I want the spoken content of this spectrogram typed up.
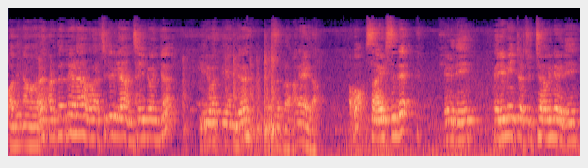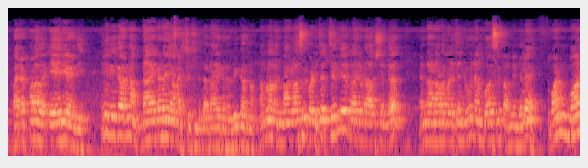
പതിനാറ്. അടുത്ത എത്രയാണ് അവിടെ വരച്ചിട്ടില്ല. അഞ്ച് ഇന്റു അഞ്ച് ഇരുപത്തിയഞ്ച് എക്സെട്ര അങ്ങനെ എഴുതാം. അപ്പോ സൈഡ്സിന്റെ എഴുതി പെരിമീറ്റർ ചുറ്റളവിന്റെ എഴുതി പരപ്പളവ് ഏരിയ എഴുതി. ഇനി വികരണം. ഡയഗണൽ ഞാൻ വരച്ചിട്ടുണ്ട് ഡയഗണൽ വികരണം. നമ്മൾ ഒൻപതാം ക്ലാസ്സിൽ പഠിച്ച ചെറിയ കാര്യയുടെ ആവശ്യമുണ്ട്. എന്താണ് അവിടെ പഠിച്ച ന്യൂ നമ്പേഴ്സിൽ പറഞ്ഞിട്ടുണ്ട് അല്ലെ? വൺ വൺ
